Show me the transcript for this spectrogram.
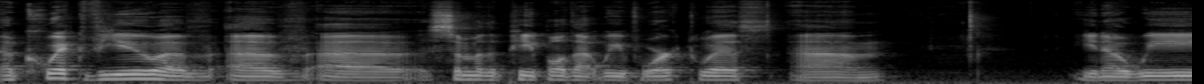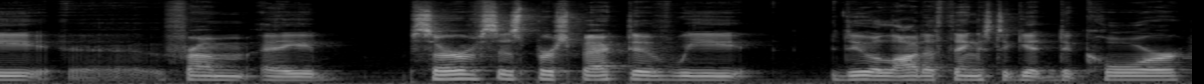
A quick view of, of uh, some of the people that we've worked with. Um, you know, we, uh, from a services perspective, we do a lot of things to get decor,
